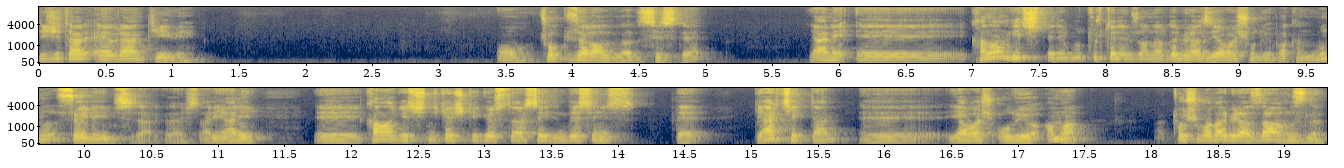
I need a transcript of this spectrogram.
Dijital Evren TV. O çok güzel algıladı sesi de. Yani e, kanal geçişleri bu tür televizyonlarda biraz yavaş oluyor. Bakın bunu söyleyeyim size arkadaşlar. Yani e, kanal geçişini keşke gösterseydin deseniz de gerçekten e, yavaş oluyor ama Toshiba'lar biraz daha hızlı.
